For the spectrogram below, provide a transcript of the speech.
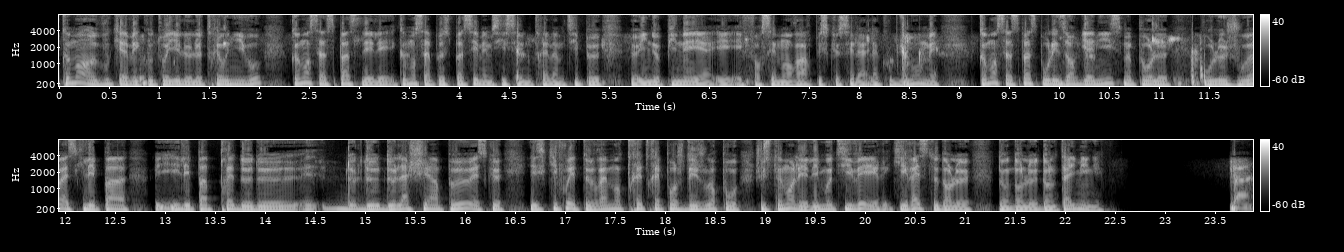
comment euh, vous qui avez côtoyé le, le très haut niveau, comment ça se passe, les, les- comment ça peut se passer, même si c'est une trêve un petit peu euh, inopinée et, et forcément rare puisque c'est la, la Coupe du Monde, mais comment ça se passe pour les organismes, pour le pour le joueur? Est-ce qu'il est pas il est pas prêt de de, de, de, lâcher un peu? Est-ce que est-ce qu'il faut être vraiment très très proche des joueurs pour justement les, les motiver et qu'ils restent dans le dans le dans le timing? Ben,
